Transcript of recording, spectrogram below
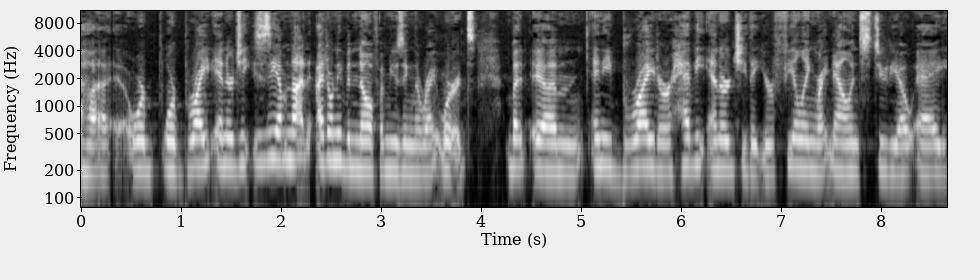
Uh, or or bright energy. You see, I'm not. I don't even know if I'm using the right words. But um, any bright or heavy energy that you're feeling right now in Studio A,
